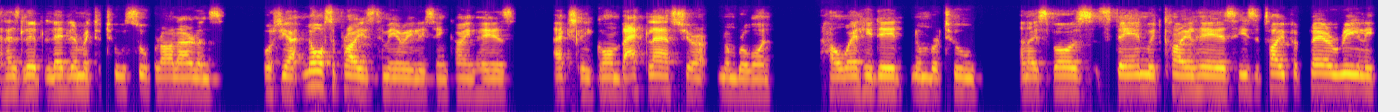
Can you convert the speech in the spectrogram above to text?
and has led, led Limerick to two Super All Irelands. But yeah, no surprise to me really seeing Kyle Hayes actually going back last year, number one, how well he did, number two. And I suppose staying with Kyle Hayes, he's the type of player really,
